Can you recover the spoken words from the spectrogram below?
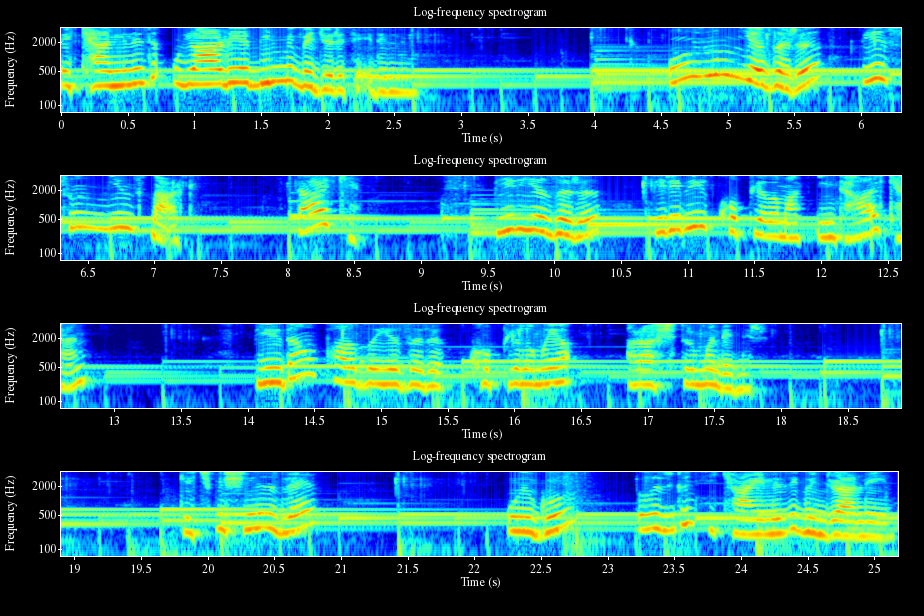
ve kendinizi uyarlayabilme becerisi edinin. Onun yazarı Wilson Ginsberg der ki, bir yazarı birebir kopyalamak intihalken birden fazla yazarı kopyalamaya araştırma denir. Geçmişinizle uygun, özgün hikayenizi güncelleyin.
